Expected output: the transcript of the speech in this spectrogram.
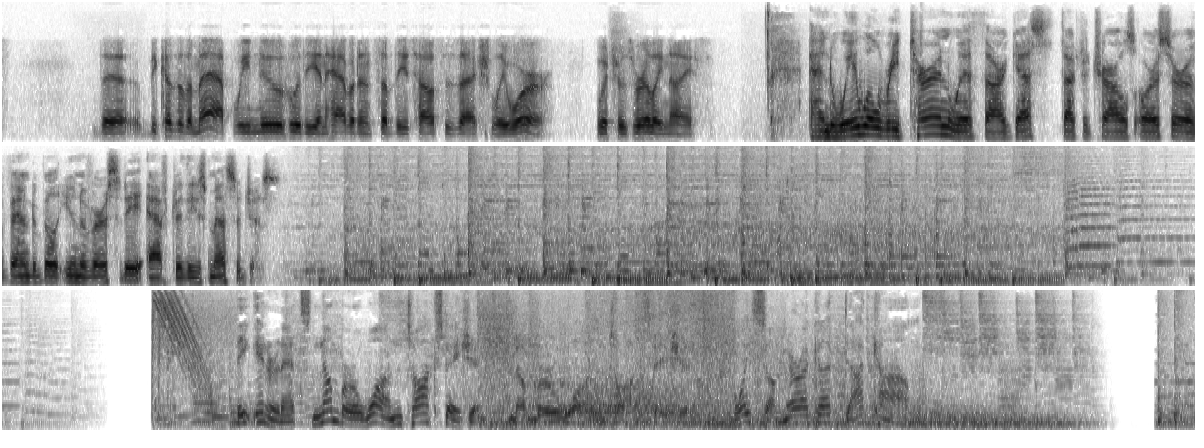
the because of the map, we knew who the inhabitants of these houses actually were, which was really nice. And we will return with our guest, Dr. Charles Orser of Vanderbilt University, after these messages. The Internet's number one talk station. Number one talk station. VoiceAmerica.com.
